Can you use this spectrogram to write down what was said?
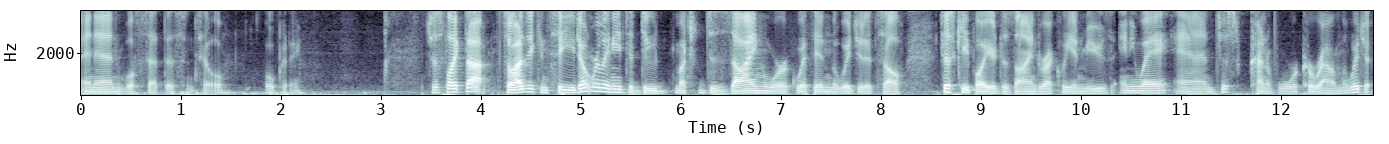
and then we'll set this until opening. Just like that. So as you can see, you don't really need to do much design work within the widget itself. Just keep all your design directly in Muse anyway and just kind of work around the widget.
